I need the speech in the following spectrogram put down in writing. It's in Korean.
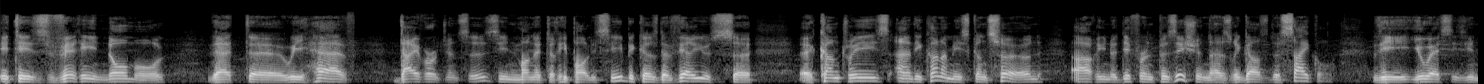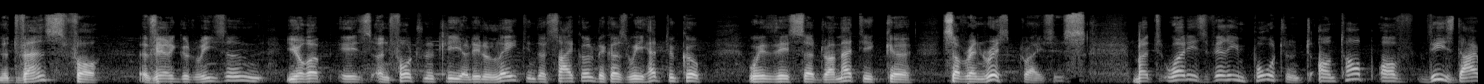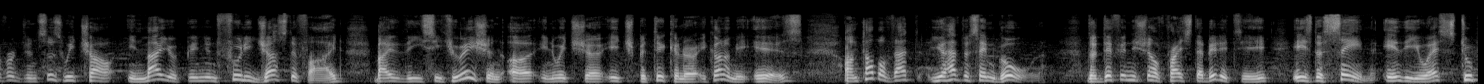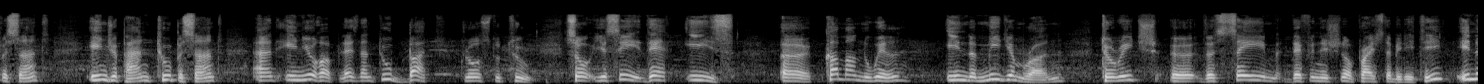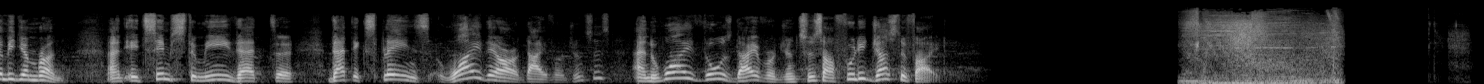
It is very normal that uh, we have divergences in monetary policy because the various uh, uh, countries and economies concerned are in a different position as regards the cycle. The US is in advance for a very good reason. Europe is unfortunately a little late in the cycle because we had to cope with this uh, dramatic uh, sovereign risk crisis. But what is very important, on top of these divergences, which are, in my opinion, fully justified by the situation uh, in which uh, each particular economy is, on top of that, you have the same goal. The definition of price stability is the same in the US, 2%, in Japan, 2%, and in Europe, less than 2, but close to 2. So you see, there is a common will in the medium run to reach uh, the same definition of price stability in the medium run. And it seems to me that uh, that explains why there are divergences and why those divergences are fully justified.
